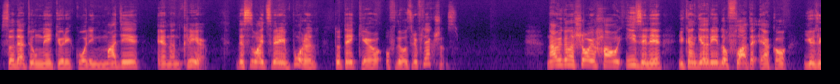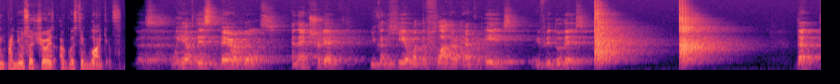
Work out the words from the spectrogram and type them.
So that will make your recording muddy and unclear. This is why it's very important to take care of those reflections. Now we're going to show you how easily you can get rid of flutter echo using producer choice acoustic blankets. Because we have these bare walls and actually you can hear what the flutter echo is if we do this. That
